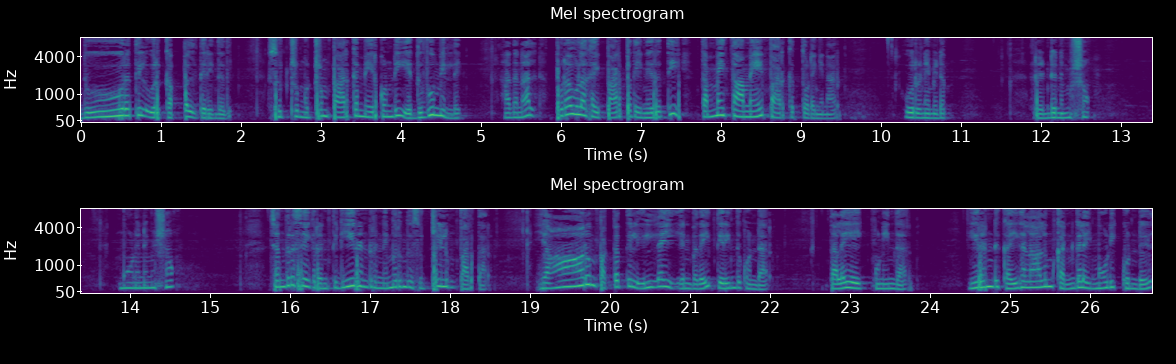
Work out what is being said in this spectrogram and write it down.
தூரத்தில் ஒரு கப்பல் தெரிந்தது. சுற்றுமுற்றும் பார்க்க மேற்கொண்டு எதுவும் இல்லை. அதனால் புற உலகை பார்ப்பதை நிறுத்தி தம்மைத்தாமே பார்க்கத் தொடங்கினார். ஒரு நிமிடம். ரெண்டு நிமிஷம். மூணு நிமிஷம். சந்திரசேகரன் திடீரென்று நிமிர்ந்து சுற்றிலும் பார்த்தார். யாரும் பக்கத்தில் இல்லை என்பதை தெரிந்து கொண்டார். தலையை குனிந்தார். இரண்டு கைகளாலும் கண்களை மூடிக்கொண்டு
